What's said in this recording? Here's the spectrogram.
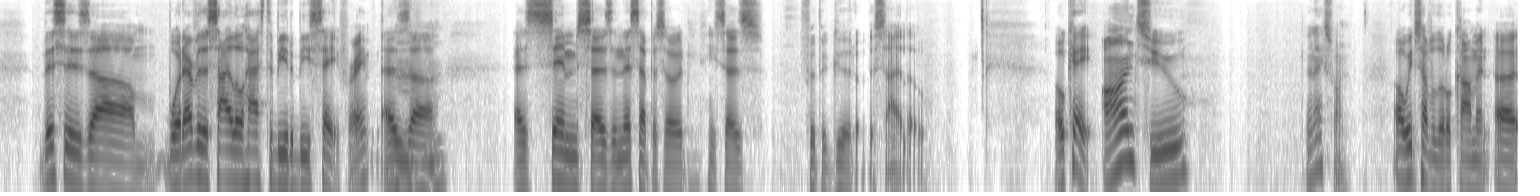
this is um, whatever the silo has to be to be safe, right? As uh, mm-hmm. uh, as Sims says in this episode, he says, "For the good of the silo." Okay, on to the next one. Oh, we just have a little comment. Uh,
